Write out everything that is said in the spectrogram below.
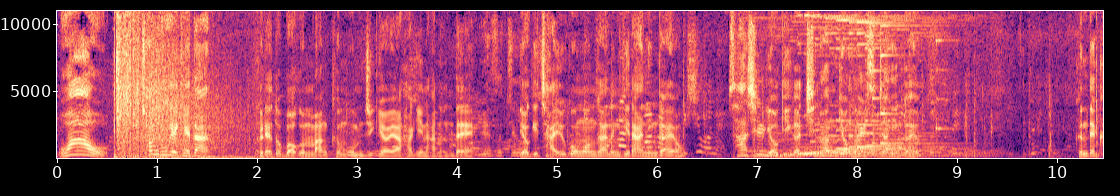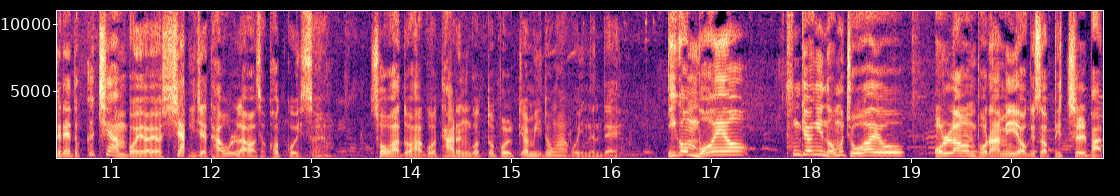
와우! 천국의 계단! 그래도 먹은 만큼 움직여야 하긴 하는데 여기 자유공원 가는 길 아닌가요? 사실 여기가 친환경 헬스장인가요? 근데 그래도 끝이 안 보여요. 씨. 이제 다 올라와서 걷고 있어요. 소화도 하고 다른 곳도 볼 겸 이동하고 있는데 이건 뭐예요? 풍경이 너무 좋아요. 올라온 보람이 여기서 빛을 받.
